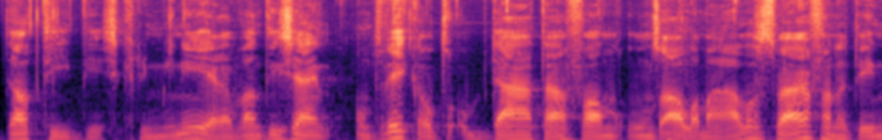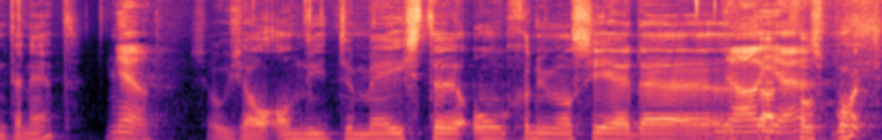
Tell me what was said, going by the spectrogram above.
dat die discrimineren. Want die zijn ontwikkeld op data van ons allemaal, als het ware, van het internet. Ja. Sowieso al niet de meeste ongenuanceerde eh, nou, ja. van sport.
